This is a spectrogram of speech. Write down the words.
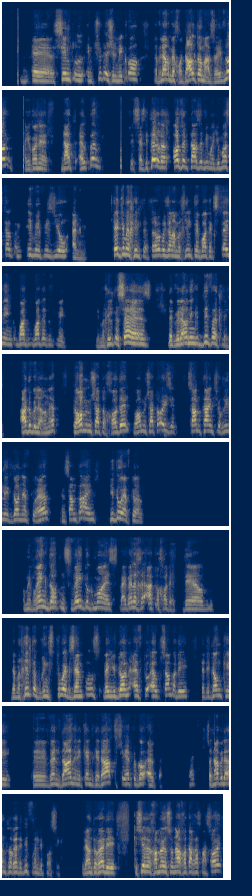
uh, simple in Pshuto Shel Mikro, we learn. Are you going to not help him? It says the Torah, you must help him even if he's your enemy. Mechilte. The Rebbe brings Mechilte what explaining what, what does it mean. The Mechilte says that we're learning it differently. How do we learn it? Sometimes you really don't have to help, and sometimes you do have to help. Und wir bringen dort zwei Dugmoes, bei welcher. The, the Mechilte brings two examples when you don't have to help somebody that the donkey uh, went down and he can't get up, so you have to go help him. So now we learned already different posik. We learned already kishir chamer sunach otachas masoy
